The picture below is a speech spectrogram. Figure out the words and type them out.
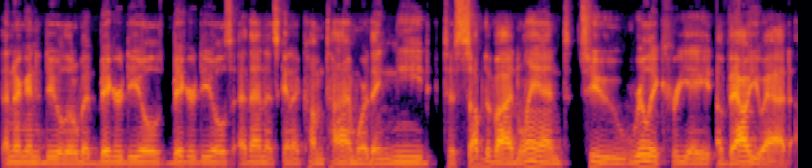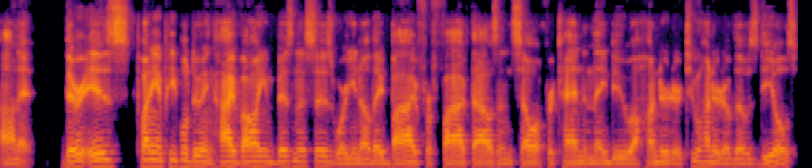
then they're going to do a little bit bigger deals, bigger deals, and then it's going to come time where they need to subdivide land to really create a value add on it there is plenty of people doing high volume businesses where you know they buy for 5000 sell it for 10 and they do 100 or 200 of those deals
